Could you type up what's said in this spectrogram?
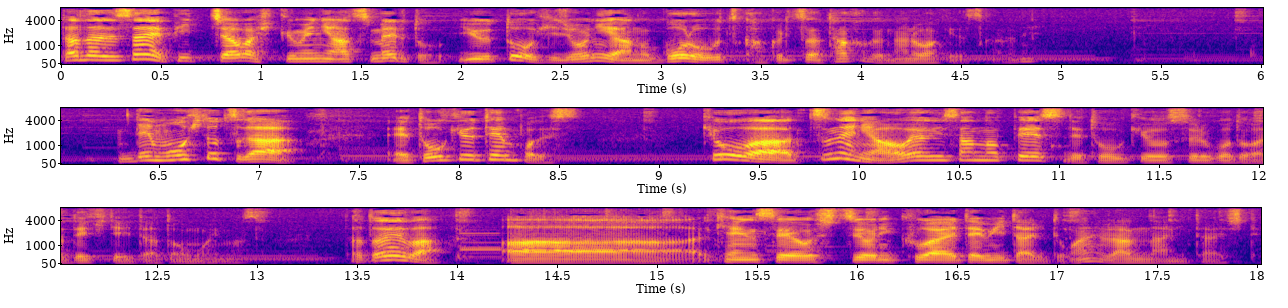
ただでさえピッチャーは低めに集めるというと非常にあのゴロを打つ確率が高くなるわけですからね。でもう一つが投球テンポです。今日は常に青柳さんのペースで投球をすることができていたと思います。例えばあ牽制を必要に加えてみたりとかねランナーに対して。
